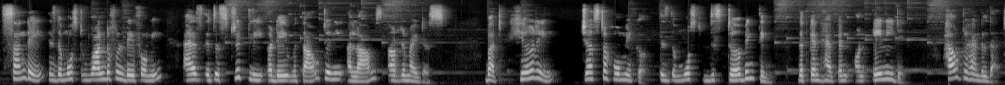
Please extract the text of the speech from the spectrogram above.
Sunday is the most wonderful day for me as it is strictly a day without any alarms or reminders. But hearing just a homemaker is the most disturbing thing that can happen on any day. How to handle that?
